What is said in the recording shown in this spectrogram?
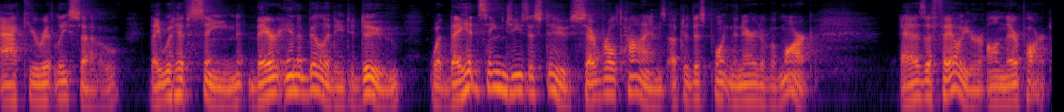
accurately so, they would have seen their inability to do what they had seen Jesus do several times up to this point in the narrative of Mark as a failure on their part.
